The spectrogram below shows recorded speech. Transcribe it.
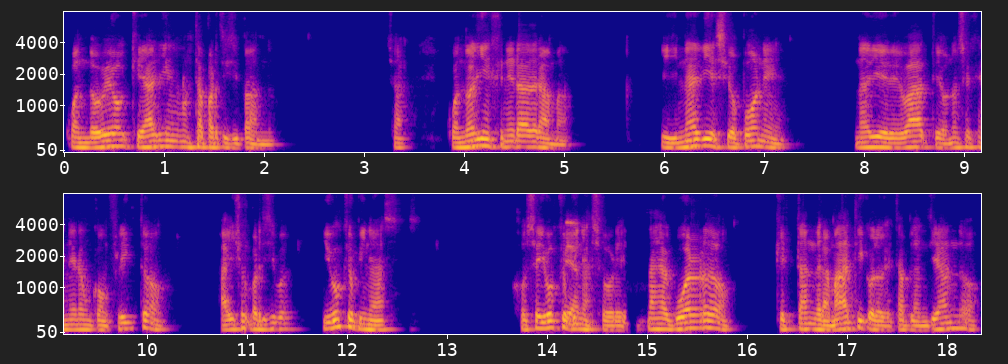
cuando veo que alguien no está participando. O sea, cuando alguien genera drama y nadie se opone, nadie debate o no se genera un conflicto, ahí yo participo. ¿Y vos qué opinás? José, ¿y vos qué opinás sobre esto? ¿Estás de acuerdo que es tan dramático lo que está planteando?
